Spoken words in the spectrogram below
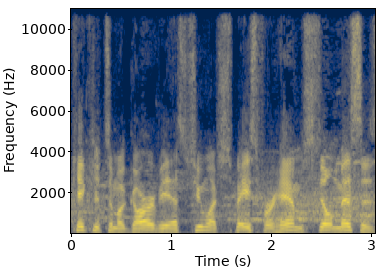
Kicked it to McGarvey. That's too much space for him. Still misses.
